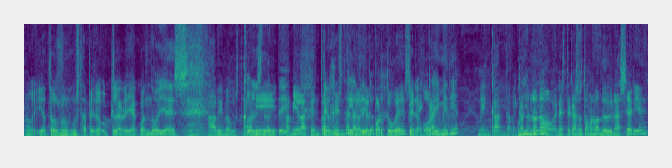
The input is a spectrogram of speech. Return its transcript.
¿no? Y a todos nos gusta, pero claro, ya cuando ya es A mí me gusta. A mí, constante. a mí el acento ¿Te gusta argentino y el portugués. Pero hora y media Me encanta, me ¿Hora y encanta. No, no, en este caso estamos hablando de una serie,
